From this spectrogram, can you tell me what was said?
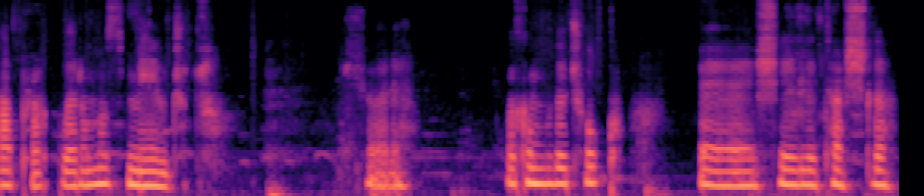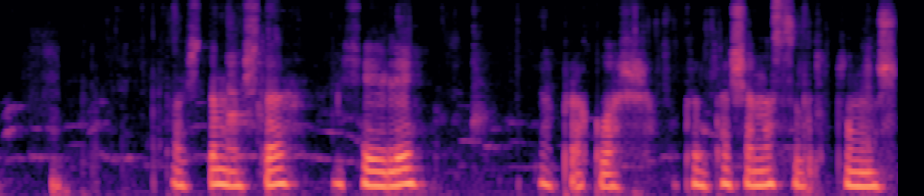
yapraklarımız mevcut. Şöyle. Bakın burada çok eee, şeyli taşlı. Taşlı maçlı şeyli yapraklar. Bakın taşa nasıl tutulmuş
